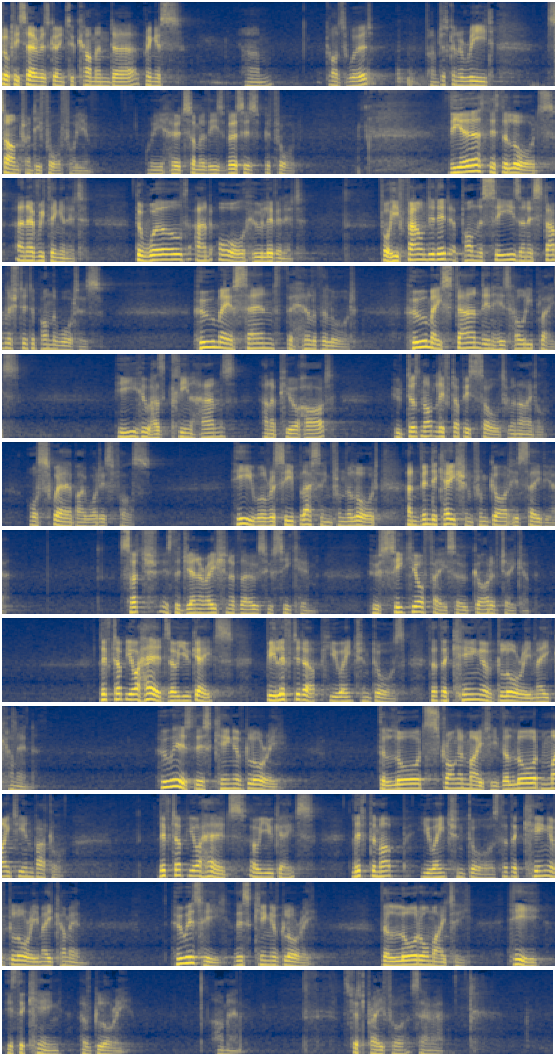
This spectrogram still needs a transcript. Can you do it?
Shortly, Sarah is going to come and uh, bring us um, God's word. But I'm just going to read Psalm 24 for you. We heard some of these verses before. The earth is the Lord's and everything in it, the world and all who live in it. For he founded it upon the seas and established it upon the waters. Who may ascend the hill of the Lord? Who may stand in his holy place? He who has clean hands and a pure heart, who does not lift up his soul to an idol or swear by what is false. He will receive blessing from the Lord and vindication from God his Saviour. Such is the generation of those who seek him, who seek your face, O God of Jacob. Lift up your heads, O you gates, be lifted up, you ancient doors, that the King of glory may come in. Who is this King of glory? The Lord strong and mighty, the Lord mighty in battle. Lift up your heads, O you gates. Lift them up, you ancient doors, that the King of glory may come in. Who is he, this King of glory? The Lord Almighty. He is the King of glory. Amen. Let's just pray for Sarah.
